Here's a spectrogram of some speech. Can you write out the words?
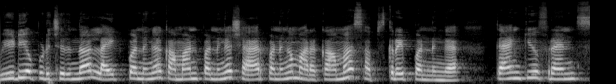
வீடியோ பிடிச்சிருந்தா லைக் பண்ணுங்கள் கமெண்ட் பண்ணுங்கள் ஷேர் பண்ணுங்கள் மறக்காமல் சப்ஸ்கிரைப் பண்ணுங்கள் தேங்க்யூ ஃப்ரெண்ட்ஸ்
